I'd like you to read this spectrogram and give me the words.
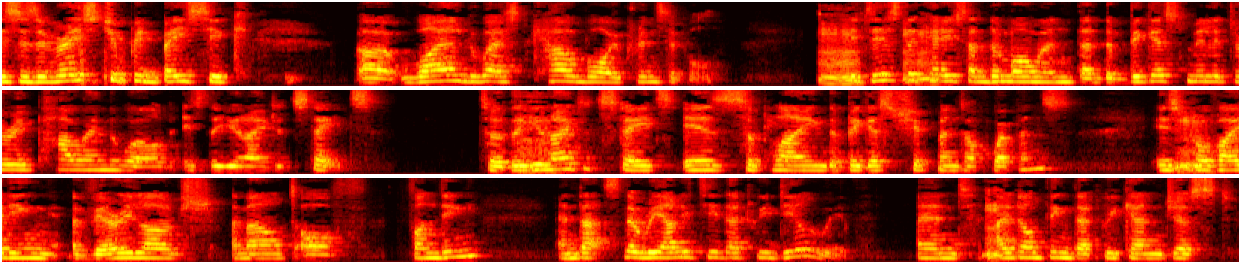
This is a very stupid, basic, uh, Wild West cowboy principle. Mhm. It is the case at the moment that the biggest military power in the world is the United States. So the United States is supplying the biggest shipment of weapons, is providing a very large amount of funding, and that's the reality that we deal with. And I don't think that we can just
